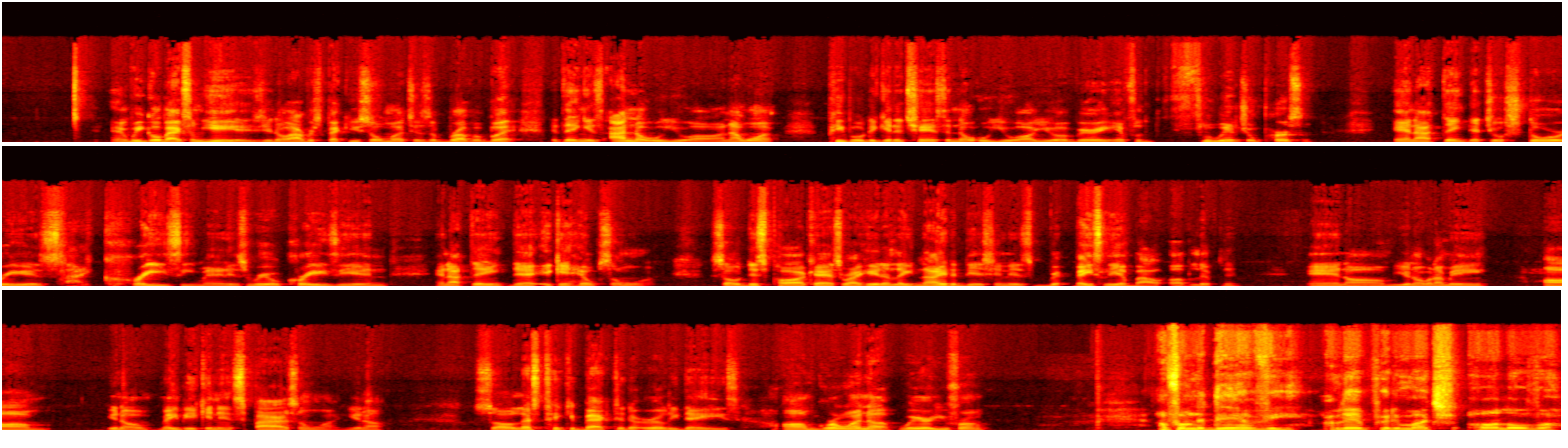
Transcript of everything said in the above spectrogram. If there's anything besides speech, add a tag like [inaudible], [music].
and we go back some years. You know, I respect you so much as a brother. But the thing is, I know who you are, and I want people to get a chance to know who you are. You're a very influential person and I think that your story is like crazy, man. It's real crazy, and and I think that it can help someone. So this podcast right here, the late night edition, is basically about uplifting, and um, you know what I mean. Um, you know, maybe it can inspire someone. You know, so let's take it back to the early days. Um, growing up, where are you from? I'm from the DMV. I live pretty much all over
